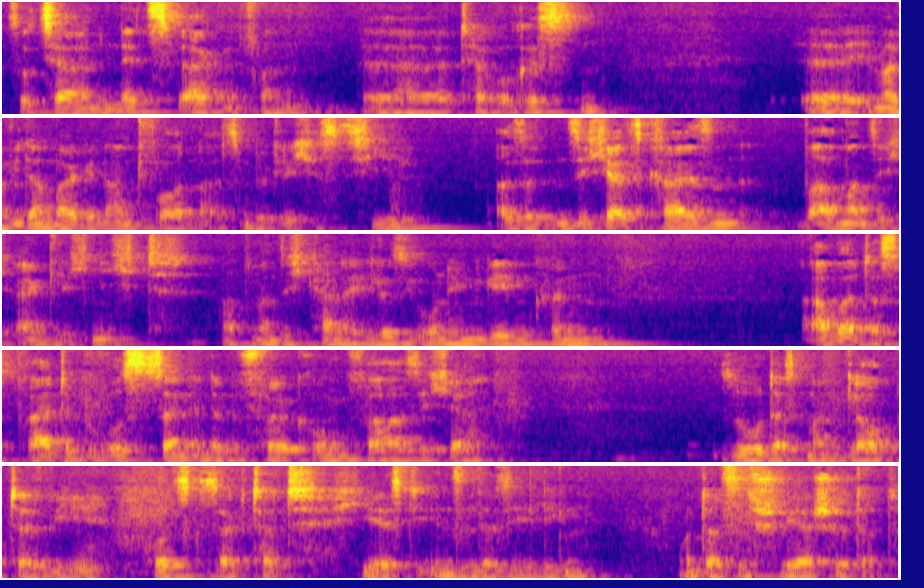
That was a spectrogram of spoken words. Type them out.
sozialen Netzwerken von äh, Terroristen äh, immer wieder mal genannt worden als mögliches Ziel. Also in Sicherheitskreisen war man sich eigentlich nicht, hat man sich keiner Illusion hingeben können. Aber das breite Bewusstsein in der Bevölkerung war sicher so, dass man glaubte, wie Kurz gesagt hat, hier ist die Insel der Seligen und das ist schwer erschüttert.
